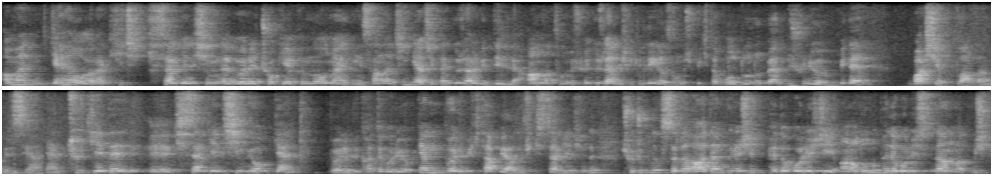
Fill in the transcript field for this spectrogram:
Ama genel olarak hiç kişisel gelişimle böyle çok yakınlığı olmayan insanlar için gerçekten güzel bir dille anlatılmış ve güzel bir şekilde yazılmış bir kitap olduğunu ben düşünüyorum. Bir de başyapıtlardan birisi yani. Yani Türkiye'de e, kişisel gelişim yokken böyle bir kategori yokken böyle bir kitap yazmış kişisel gelişimde. Çocukluk Sırrı Adem Güneş'in pedagojisi, Anadolu pedagojisini anlatmış.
